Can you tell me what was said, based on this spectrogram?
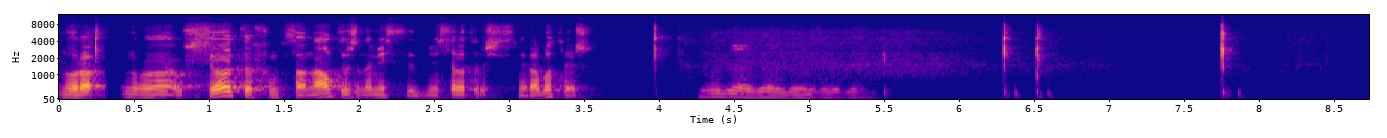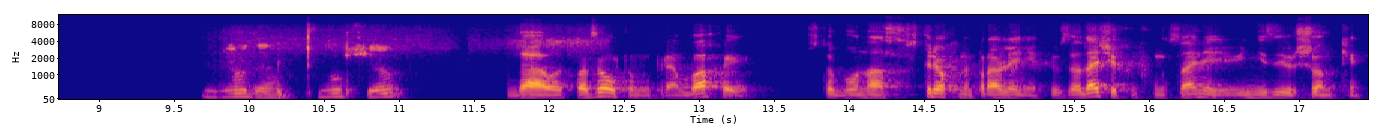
Ну, ну, все, это функционал, ты же на месте администратора сейчас не работаешь. Ну да, да, да, да, да. Ну да, ну все. Да, вот по желтому прям бахай, чтобы у нас в трех направлениях, и в задачах, и в функционале, и в незавершенке.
